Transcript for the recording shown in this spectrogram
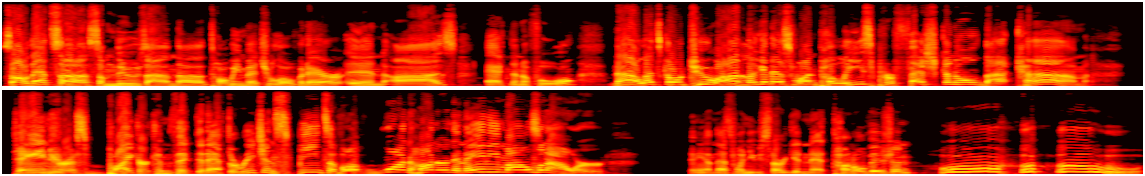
So that's uh, some news on uh, Toby Mitchell over there in Oz, acting a fool. Now let's go to, uh, look at this one, policeprofessional.com. Dangerous biker convicted after reaching speeds of 180 miles an hour. Damn, that's when you start getting that tunnel vision. Ooh, hoo, hoo.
